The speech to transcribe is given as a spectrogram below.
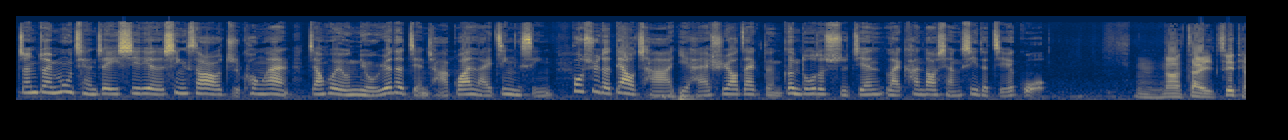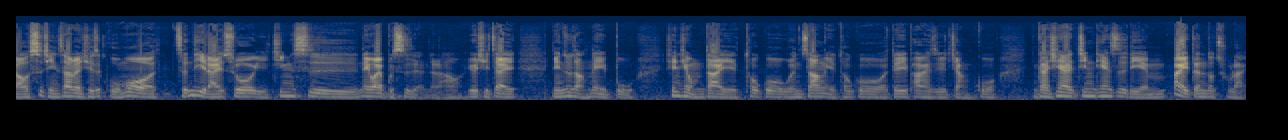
针对目前这一系列的性骚扰指控案，将会由纽约的检察官来进行后续的调查，也还需要再等更多的时间来看到详细的结果。嗯，那在这条事情上面，其实古墨整体来说已经是内外不是人的了啊。尤其在民主党内部，先前我们大家也透过文章，也透过 Daily Podcast 也讲过。你看，现在今天是连拜登都出来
